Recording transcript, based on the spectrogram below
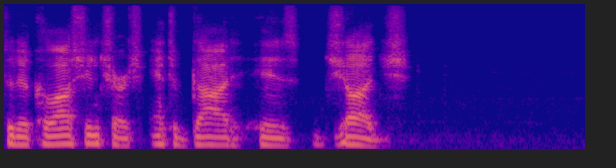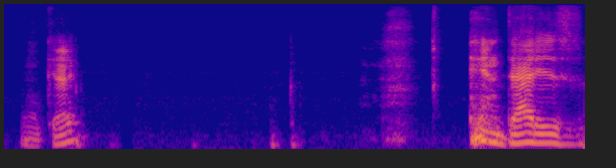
to the Colossian church, and to God, his judge. Okay? And that is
